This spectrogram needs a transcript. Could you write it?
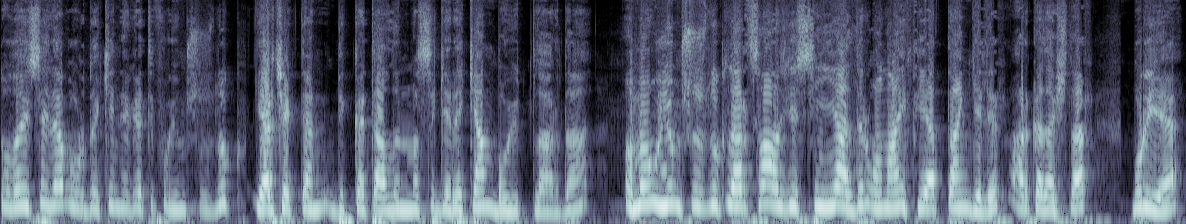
Dolayısıyla buradaki negatif uyumsuzluk gerçekten dikkate alınması gereken boyutlarda. Ama uyumsuzluklar sadece sinyaldir. Onay fiyattan gelir. Arkadaşlar buraya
